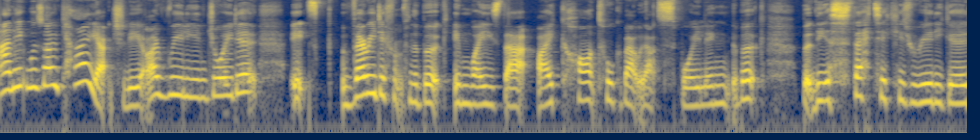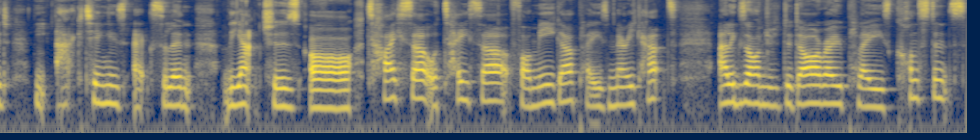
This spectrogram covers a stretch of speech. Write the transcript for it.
and it was okay actually. I really enjoyed it. It's very different from the book in ways that I can't talk about without spoiling the book, but the aesthetic is really good. The acting is excellent. The actors are Taissa or Taissa Farmiga plays Merricat. Alexandra Daddario plays Constance,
